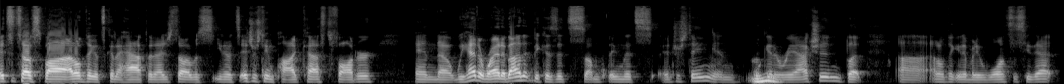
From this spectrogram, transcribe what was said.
it's a tough spot. I don't think it's going to happen. I just thought it was, you know, it's interesting podcast fodder. And uh, we had to write about it because it's something that's interesting and we'll mm-hmm. get a mm-hmm. reaction. But uh, I don't think anybody wants to see that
